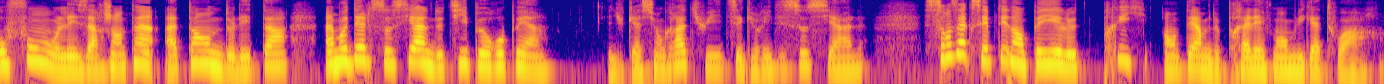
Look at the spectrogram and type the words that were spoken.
Au fond, les Argentins attendent de l'État un modèle social de type européen, éducation gratuite, sécurité sociale, sans accepter d'en payer le prix en termes de prélèvements obligatoires.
